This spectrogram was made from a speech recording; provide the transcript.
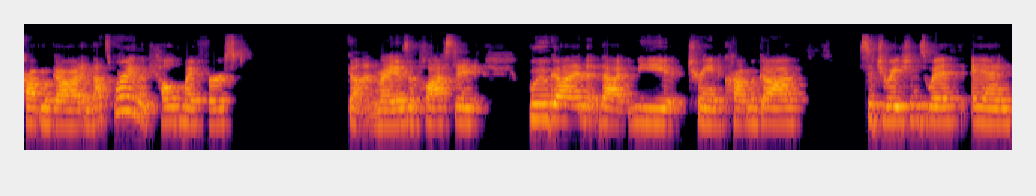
krav maga and that's where i like held my first gun right? As a plastic blue gun that we trained Krav Maga situations with, and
